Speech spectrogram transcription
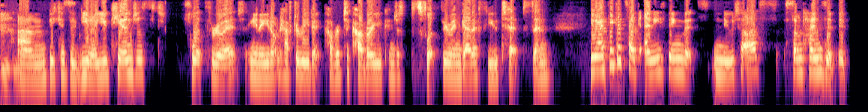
mm-hmm. um, because you know you can just flip through it. You know, you don't have to read it cover to cover. You can just flip through and get a few tips and you know, I think it's like anything that's new to us. Sometimes it, it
